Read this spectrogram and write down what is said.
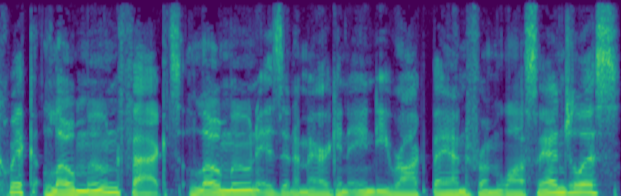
Quick Lo Moon facts. Lo Moon is an American indie rock band from Los Angeles,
